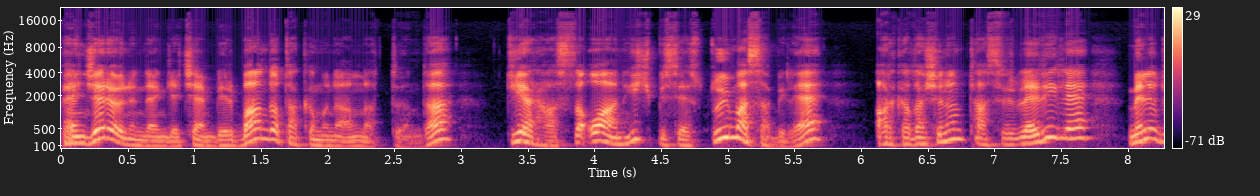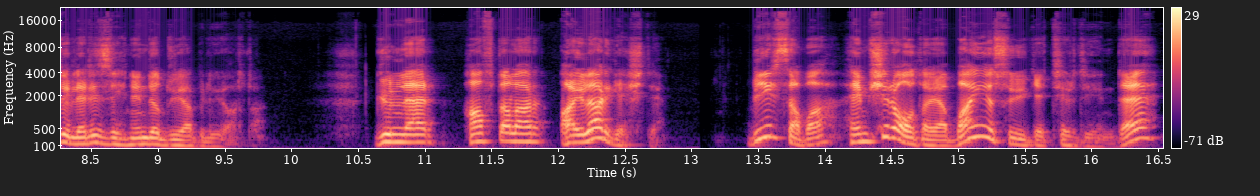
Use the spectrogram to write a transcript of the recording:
pencere önünden geçen bir bando takımını anlattığında diğer hasta o an hiçbir ses duymasa bile arkadaşının tasvirleriyle melodileri zihninde duyabiliyordu. Günler, haftalar, aylar geçti. Bir sabah hemşire odaya banyo suyu getirdiğinde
